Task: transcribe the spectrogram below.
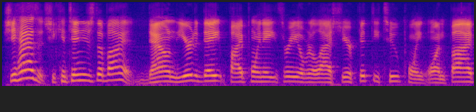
She has it. She continues to buy it. Down year to date, 5.83 over the last year, 52.15.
